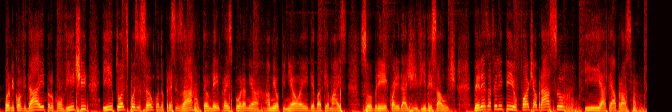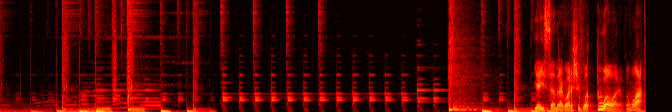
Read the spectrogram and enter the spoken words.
por me convidar aí, pelo convite e estou à disposição quando precisar também para expor a minha, a minha opinião aí e debater mais sobre qualidade de vida e saúde. Beleza, Felipe? Um forte abraço e até a próxima. E aí, Sandra, agora chegou a tua hora. Vamos lá.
